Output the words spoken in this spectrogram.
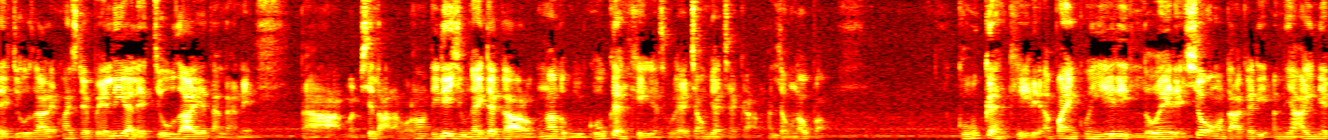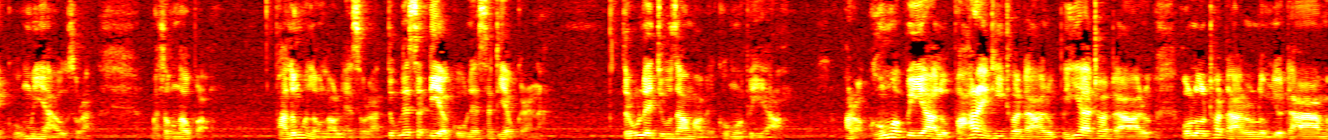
လည်းကြိုးစားတယ် Crystal Palace ကလည်းကြိုးစားရဲ့တန်လန်နဲ့ ဒါမဖြစ်လာတာပေါ့နော်ဒီနေ့ United ကတော့ခုနလိုမျိုး goal can ခေတယ်ဆိုတဲ့အကြောင်းပြချက်ကမလုံတော့ပါဘူး goal can ခေတယ်အပိုင်ခွင့်ရေးတွေလွဲတယ် shot on target တွေအများကြီးနဲ့ goal မရဘူးဆိုတာမလုံတော့ပါဘူးဘာလို့မလုံတော့လဲဆိုတာသူလည်း17ယောက်ကိုလည်း17ယောက်ကန်တာသူတို့လည်းကြိုးစားမှာပဲ goal မပေးရအောင်အဲ့တော့ဂုံးမပေးရလို့ဘားတိုင်းထိထွက်တာတို့ဘေးရထွက်တာတို့ဟိုလိုထွက်တာတို့လိုမျိုးဒါမ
